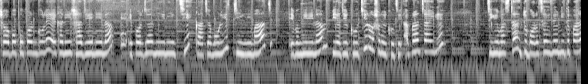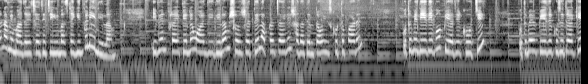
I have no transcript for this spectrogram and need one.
সব উপকরণগুলো এখানে সাজিয়ে নিলাম। এ পর্যায়ে নিয়ে নিচ্ছি কাঁচামরিচ, চিংড়ি মাছ এবং নিয়ে নিলাম পেঁয়াজের কুচি, রসুনের কুচি। আপনারা চাইলে চিংড়ি মাছটা একটু বড় সাইজেও নিতে পারেন। আমি মাঝারি সাইজের চিংড়ি মাছটা কিন্তু নিয়ে নিলাম। ইভেন ফ্রাই প্যানে অয়েল দিয়ে দিলাম সরিষার তেল। আপনার চাইলে সাদা তেলটাও ইউজ করতে পারেন। প্রথমে দিয়ে দেব পেঁয়াজের কুচি। প্রথমে আমি পেঁয়াজের কুচিটাকে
